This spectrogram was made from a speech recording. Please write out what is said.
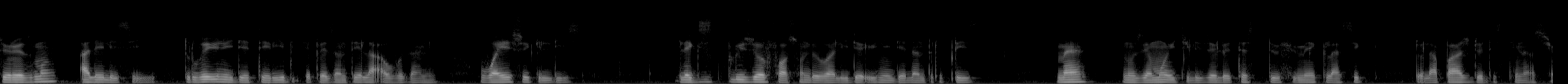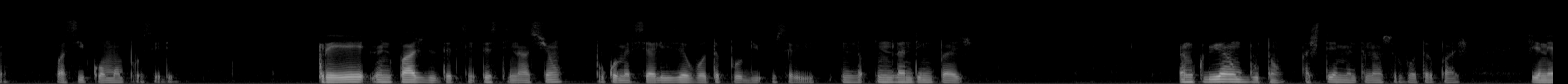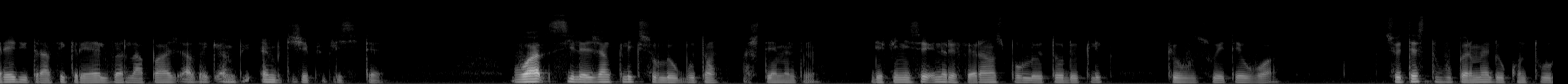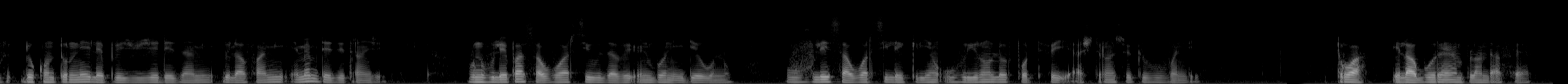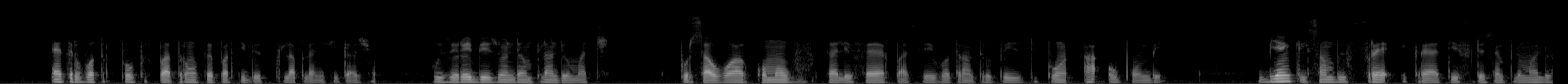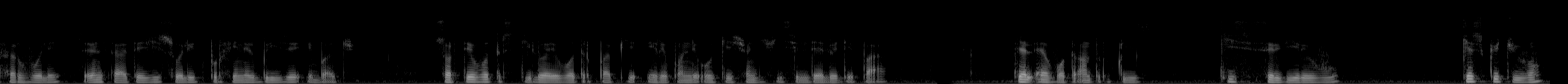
Sérieusement, allez l'essayer. Trouvez une idée terrible et présentez-la à vos amis. Voyez ce qu'ils disent. Il existe plusieurs façons de valider une idée d'entreprise, mais nous aimons utiliser le test de fumée classique de la page de destination. Voici comment procéder. Créer une page de destination pour commercialiser votre produit ou service, une landing page. Incluez un bouton Acheter maintenant sur votre page. Générer du trafic réel vers la page avec un, budget publicitaire. Voir si les gens cliquent sur le bouton Acheter maintenant. Définissez une référence pour le taux de clic que vous souhaitez voir. Ce test vous permet de, contourner les préjugés des amis, de la famille et même des étrangers. Vous ne voulez pas savoir si vous avez une bonne idée ou non. Vous voulez savoir si les clients ouvriront leur portefeuille et achèteront ce que vous vendez. 3. Élaborer un plan d'affaires. Être votre propre patron fait partie de toute la planification. Vous aurez besoin d'un plan de match pour savoir comment vous allez faire passer votre entreprise du point A au point B. Bien qu'il semble frais et créatif de simplement le faire voler, c'est une stratégie solide pour finir brisé et battu. Sortez votre stylo et votre papier et répondez aux questions difficiles dès le départ. Quelle est votre entreprise? Qui servirez-vous? Qu'est-ce que tu vends?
